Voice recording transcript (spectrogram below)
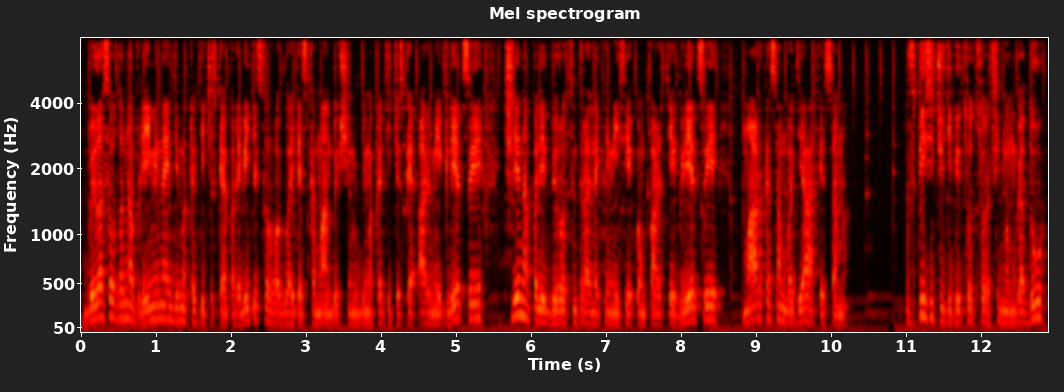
было создано Временное демократическое правительство во главе с командующим Демократической армией Греции, членом Политбюро Центральной комиссии Компартии Греции Маркосом Вадиафисом. В 1947 году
